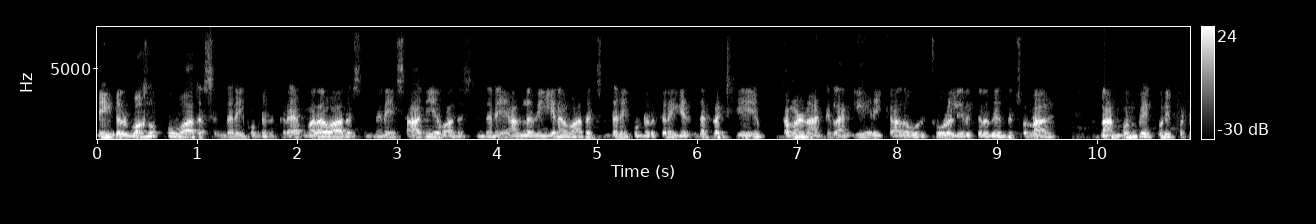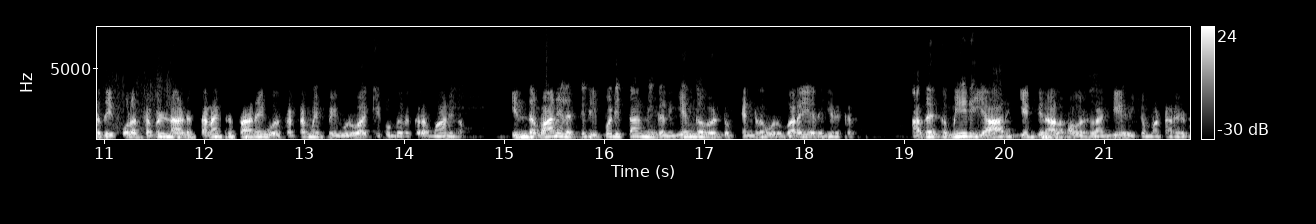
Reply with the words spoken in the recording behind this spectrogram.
நீங்கள் வகுப்புவாத சிந்தனை கொண்டிருக்கிற மதவாத சிந்தனை சாதியவாத சிந்தனை அல்லது இனவாத சிந்தனை கொண்டிருக்கிற எந்த கட்சியையும் தமிழ்நாட்டில் அங்கீகரிக்காத ஒரு சூழல் இருக்கிறது என்று சொன்னால் நான் முன்பே குறிப்பிட்டதை போல தமிழ்நாடு தனக்குத்தானே ஒரு கட்டமைப்பை உருவாக்கி கொண்டிருக்கிற மாநிலம். இந்த மாநிலத்தில் இப்படித்தான் நீங்கள் இயங்க வேண்டும் என்ற ஒரு வரையறை இருக்கிறது. அதற்கு மீறி யார் இயங்கினாலும் அவர்கள் அங்கீகரிக்க மாட்டார்கள்.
